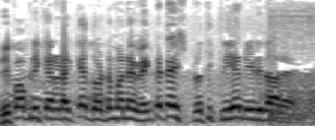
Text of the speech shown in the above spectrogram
ರಿಪಬ್ಲಿಕ್ ಕನ್ನಡಕ್ಕೆ ದೊಡ್ಡಮನೆ ವೆಂಕಟೇಶ್ ಪ್ರತಿಕ್ರಿಯೆ ನೀಡಿದ್ದಾರೆ.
